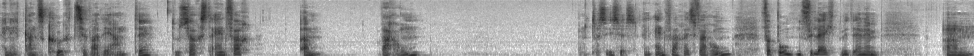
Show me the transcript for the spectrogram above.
Eine ganz kurze Variante. Du sagst einfach, ähm, warum? Und das ist es. Ein einfaches Warum, verbunden vielleicht mit einem ähm,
